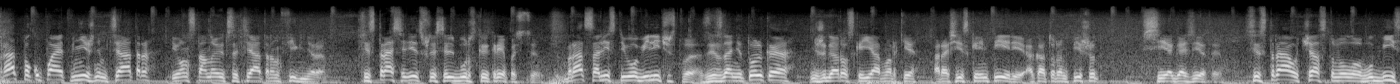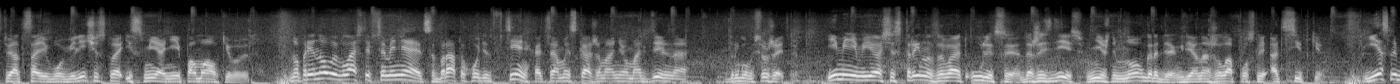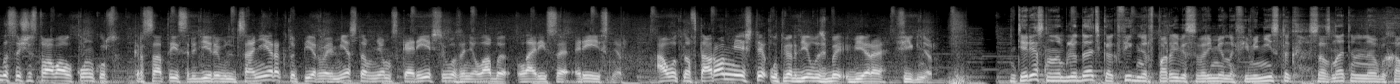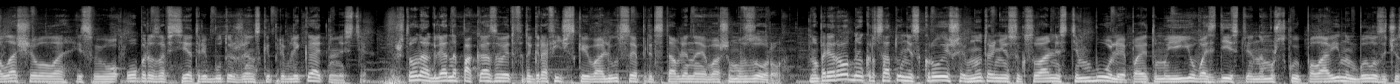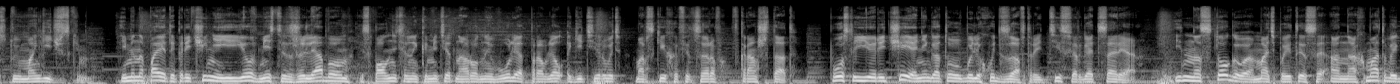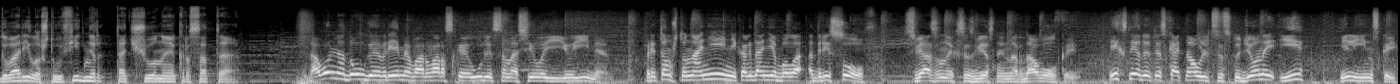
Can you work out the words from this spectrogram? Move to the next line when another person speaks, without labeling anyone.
Брат покупает в Нижнем театр, и он становится театром Фигнера. Сестра сидит в Шлиссельбургской крепости. Брат – солист Его Величества, звезда не только Нижегородской ярмарки, а Российской империи, о котором пишут все газеты. Сестра участвовала в убийстве отца Его Величества, и СМИ о ней помалкивают. Но при новой власти все меняется. Брат уходит в тень, хотя мы скажем о нем отдельно в другом сюжете. Именем ее сестры называют улицы, даже здесь, в Нижнем Новгороде, где она жила после отсидки. Если бы существовал конкурс красоты среди революционерок, то первое место в нем, скорее всего, заняла бы Лариса Рейснер. А вот на втором месте утвердилась бы Вера Фигнер.
Интересно наблюдать, как Фигнер в порыве современных феминисток сознательно выхолащивала из своего образа все атрибуты женской привлекательности, что наглядно показывает фотографическая эволюция, представленная вашему взору. Но природную красоту не скроешь и внутреннюю сексуальность тем более, поэтому ее воздействие на мужскую половину было зачастую магическим. Именно по этой причине ее вместе с Желябовым исполнительный комитет народной воли отправлял агитировать морских офицеров в Кронштадт. После ее речей они готовы были хоть завтра идти свергать царя. Инна Стогова, мать поэтессы Анны Ахматовой, говорила, что у Фигнер точеная красота.
Довольно долгое время Варварская улица носила ее имя, при том, что на ней никогда не было адресов, связанных с известной Нардоволкой. Их следует искать на улице Студеной и Ильинской.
